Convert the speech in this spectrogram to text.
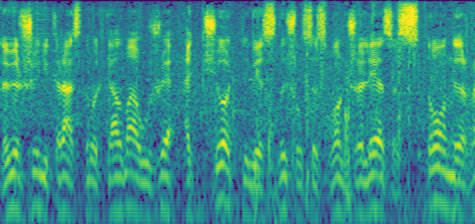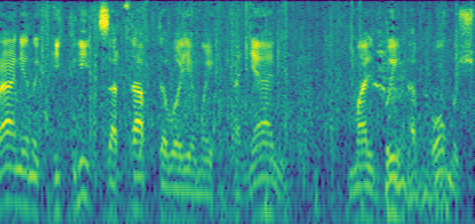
На вершине Красного холма уже отчетливее слышался звон железа, стоны раненых и крик затаптываемых конями, мольбы о помощи.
